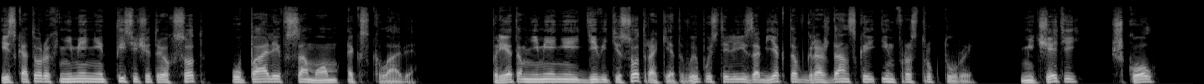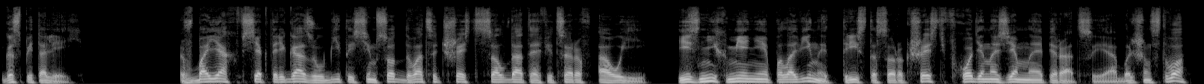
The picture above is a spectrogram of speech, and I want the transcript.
из которых не менее 1300 упали в самом эксклаве. При этом не менее 900 ракет выпустили из объектов гражданской инфраструктуры — мечетей, школ, госпиталей. В боях в секторе Газа убиты 726 солдат и офицеров АУИ. Из них менее половины, 346, в ходе наземной операции, а большинство —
